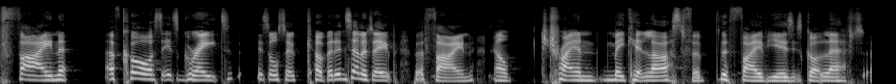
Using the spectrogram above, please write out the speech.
fine. Of course, it's great. It's also covered in sellotape, but fine. I'll try and make it last for the five years it's got left.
